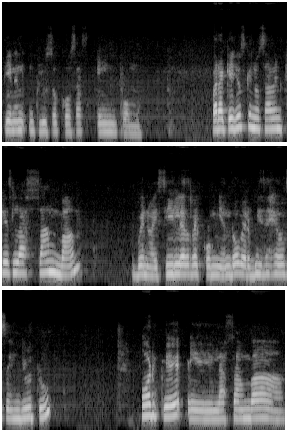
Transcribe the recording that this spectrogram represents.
tienen incluso cosas en común. Para aquellos que no saben qué es la samba, bueno, ahí sí les recomiendo ver videos en YouTube, porque eh, la samba,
